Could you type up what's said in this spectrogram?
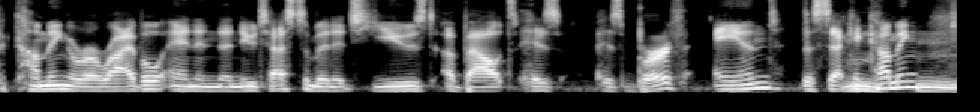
the coming or arrival. And in the New Testament, it's used about his his birth and the second coming.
